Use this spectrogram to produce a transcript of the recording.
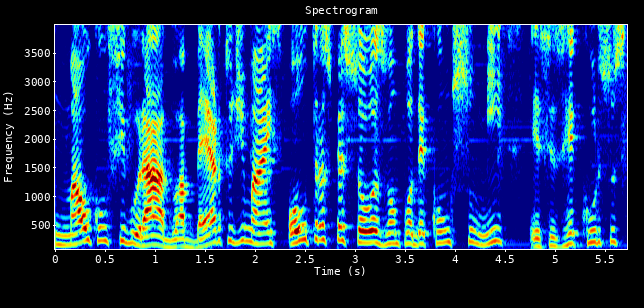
mal configurado, aberto demais, outras pessoas vão poder consumir esses recursos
